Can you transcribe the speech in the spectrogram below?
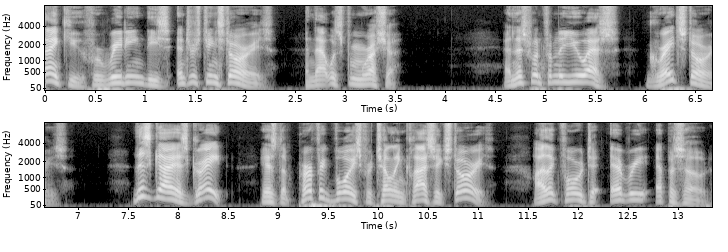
Thank you for reading these interesting stories. And that was from Russia and this one from the U.S. Great stories. This guy is great. He has the perfect voice for telling classic stories. I look forward to every episode.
